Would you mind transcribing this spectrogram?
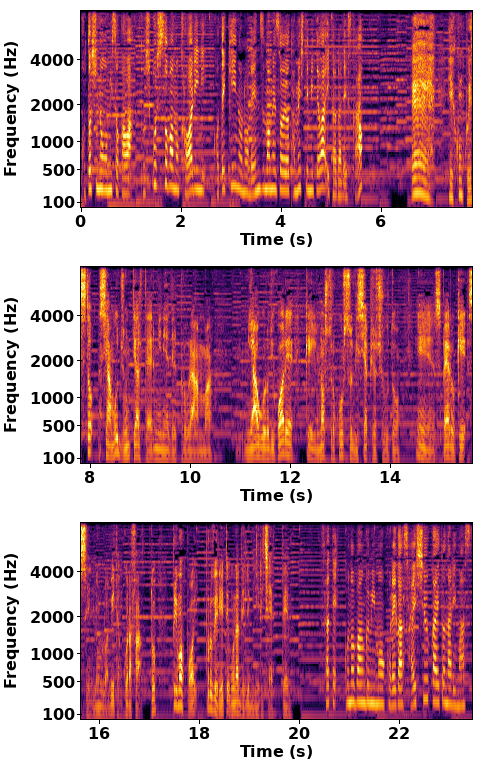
今年の大晦日は年越しそばの代わりにコテキーノのレンズ豆添えを試してみてはいかがですか Eh, e con questo siamo giunti al termine del programma. Mi auguro di cuore che il nostro corso vi sia piaciuto e spero che, se non lo avete ancora fatto, prima o poi proverete una delle mie ricette. さて、この番組もこれが最終回となります。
